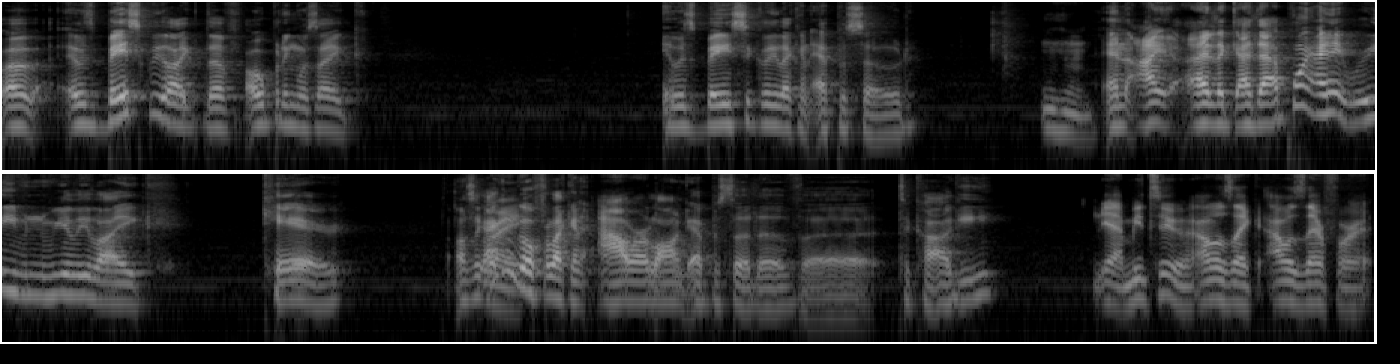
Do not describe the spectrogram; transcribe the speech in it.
uh, it was basically like the opening was like it was basically like an episode. Mm-hmm. And I I like at that point I didn't really even really like care. I was like I can go for like an hour long episode of uh Takagi. Yeah, me too. I was like, I was there for it.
